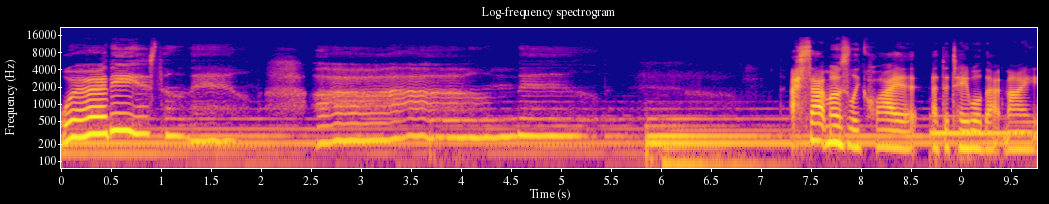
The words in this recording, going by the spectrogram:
worthy is the Lamb. Ah. Sat mostly quiet at the table that night,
